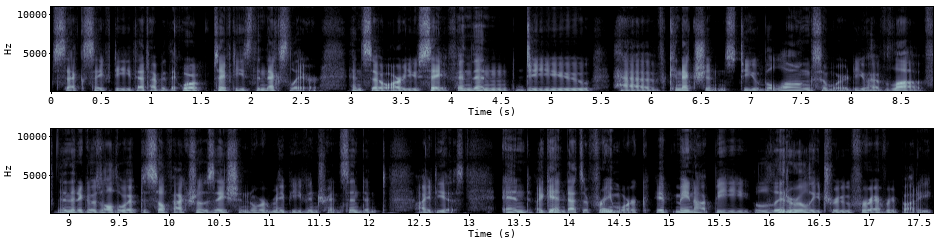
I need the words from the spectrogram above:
sex, safety, that type of thing. Or safety is the next layer. And so are you safe? And then do you have connections? Do you belong somewhere? Do you have love? And then it goes all the way up to self actualization or maybe even transcendent ideas. And again, that's a framework. It may not be literally true for everybody,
